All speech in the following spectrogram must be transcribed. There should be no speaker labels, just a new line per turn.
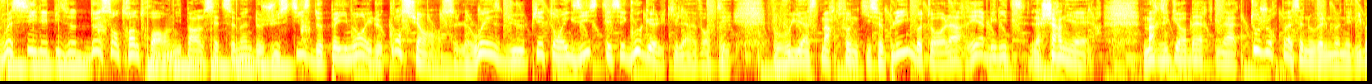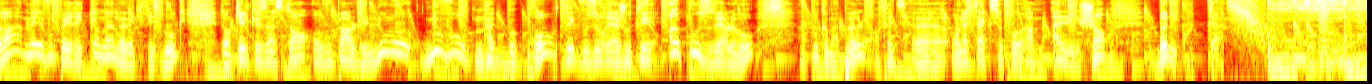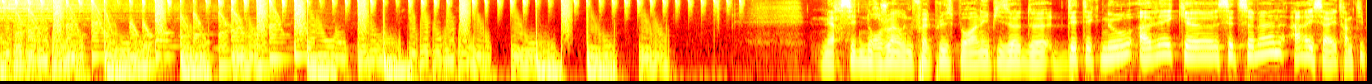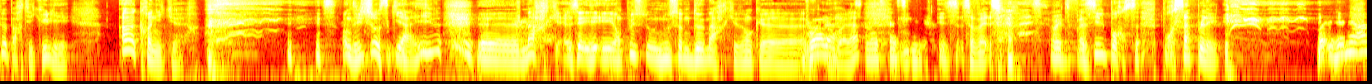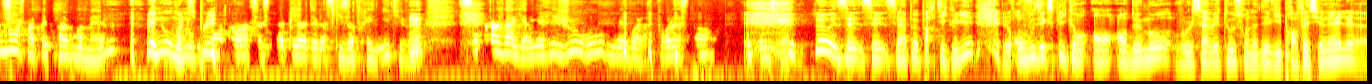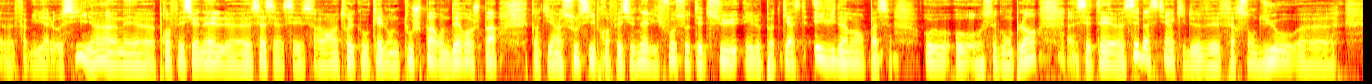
Voici l'épisode 233. On y parle cette semaine de justice, de paiement et de conscience. Le Waze du piéton existe et c'est Google qui l'a inventé. Vous vouliez un smartphone qui se plie Motorola réhabilite la charnière. Mark Zuckerberg n'a toujours pas sa nouvelle monnaie Libra, mais vous payerez quand même avec Facebook. Dans quelques instants, on vous parle du nouveau, MacBook Pro dès que vous aurez ajouté un pouce vers le haut, un peu comme Apple. En fait, euh, on attaque ce programme alléchant. Bonne écoute. Merci de nous rejoindre une fois de plus pour un épisode des Technos avec euh, cette semaine, ah et ça va être un petit peu particulier, un chroniqueur. Ce sont des choses qui arrivent. Euh, Marc, et en plus nous, sommes deux marques, donc euh,
voilà, ça va être facile.
Ça va, ça va, être facile pour, pour s'appeler.
Généralement, je ne m'appelle pas moi-même.
Mais non, moi non plus.
Pas à ce stade-là de la schizophrénie, tu vois. Ça travaille. Hein. Il y a des jours où, mais voilà, pour l'instant,
c'est un peu particulier. On vous explique en, deux mots. Vous le savez tous, on a des vies professionnelles, euh, familiales aussi, hein, mais euh, professionnelles, euh, ça c'est vraiment un truc auquel on ne touche pas, on ne déroge pas. Quand il y a un souci professionnel, il faut sauter dessus et le podcast évidemment passe au, second plan. C'était Sébastien qui devait faire son duo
